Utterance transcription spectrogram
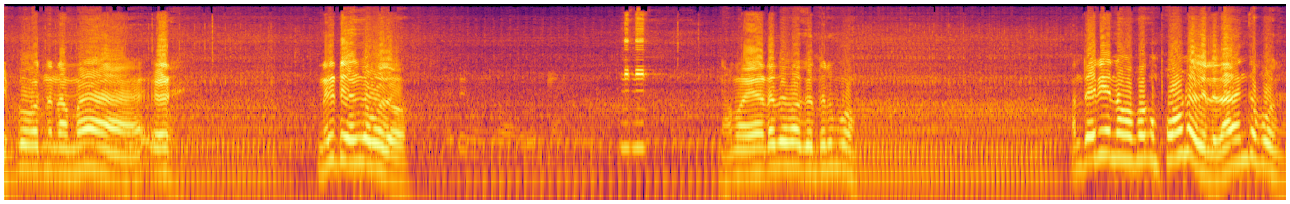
இப்போ வந்து நம்ம நீட்டு எங்கே போதோ நம்ம இடது பக்கம் திரும்பும் அந்த ஏரியா நம்ம பக்கம் போனது இல்லை எங்கே போகுது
